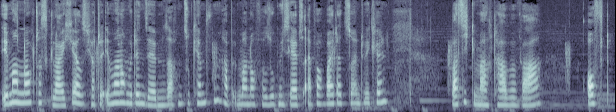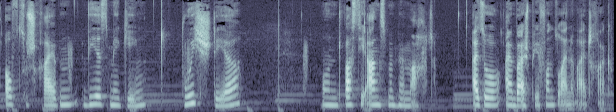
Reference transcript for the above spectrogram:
immer noch das Gleiche. Also ich hatte immer noch mit denselben Sachen zu kämpfen, habe immer noch versucht, mich selbst einfach weiterzuentwickeln. Was ich gemacht habe, war, oft aufzuschreiben, wie es mir ging, wo ich stehe und was die Angst mit mir macht. Also ein Beispiel von so einem Beitrag.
